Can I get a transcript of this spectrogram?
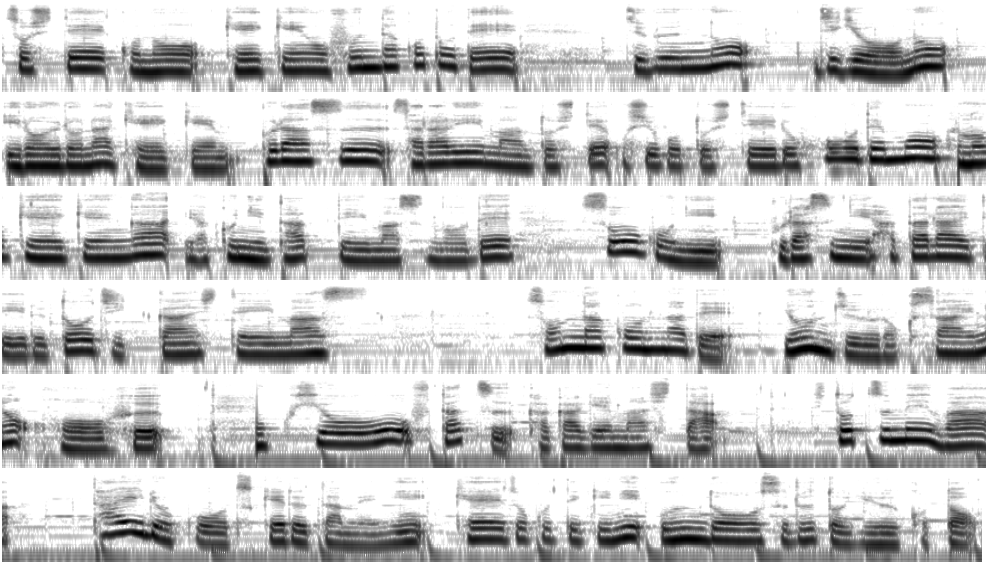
そしてこの経験を踏んだことで自分の事業のいろいろな経験プラスサラリーマンとしてお仕事している方でもその経験が役に立っていますので相互にプラスに働いていると実感しています。そんなこんなで46歳の抱負。目標を2つ掲げました。1つ目は体力をつけるために継続的に運動をするということ。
